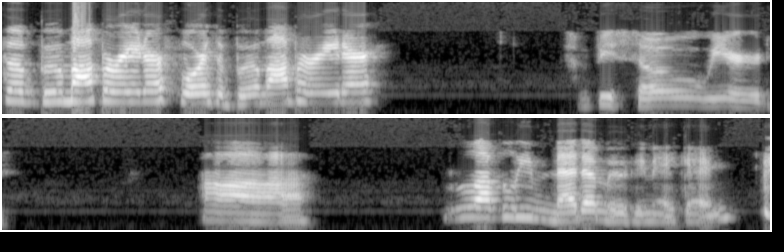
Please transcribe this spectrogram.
the boom operator for the boom operator? It would be so weird. Ah, lovely meta movie making.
